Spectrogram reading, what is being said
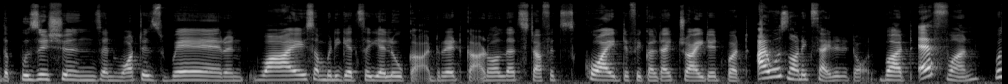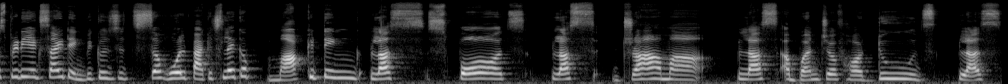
the positions and what is where and why somebody gets a yellow card, red card, all that stuff. It's quite difficult. I tried it, but I was not excited at all. But F1 was pretty exciting because it's a whole package, like a marketing plus sports plus drama plus a bunch of hot dudes plus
